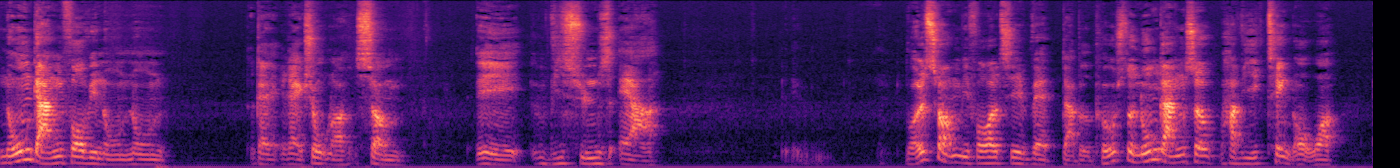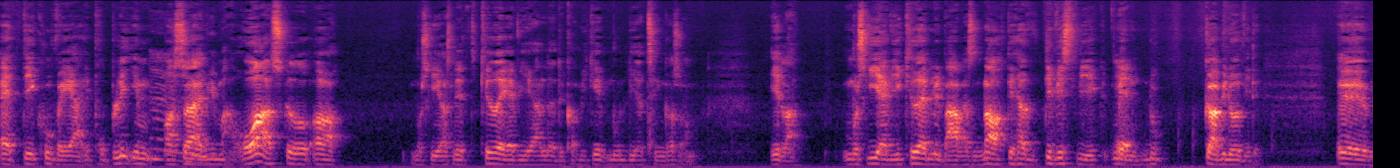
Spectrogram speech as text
nogle gange får vi nogle, nogle re- reaktioner, som øh, vi synes er øh, voldsomme i forhold til, hvad der er blevet postet. Nogle gange så har vi ikke tænkt over, at det kunne være et problem, mm. og så er vi meget overrasket, og måske også lidt ked af, at vi har lavet det komme igennem, uden lige at tænke os om. Eller måske er vi ikke ked af det, men bare var sådan, nå, det, havde, det vidste vi ikke, men Ja. nu gør vi noget ved det. Øh,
